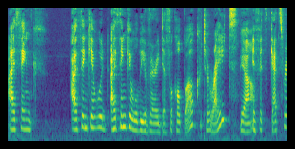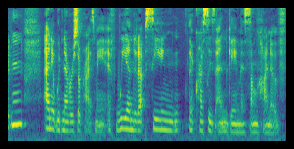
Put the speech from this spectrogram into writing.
i think i think it would i think it will be a very difficult book to write Yeah. if it gets written and it would never surprise me if we ended up seeing that kresley's end game is some kind of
